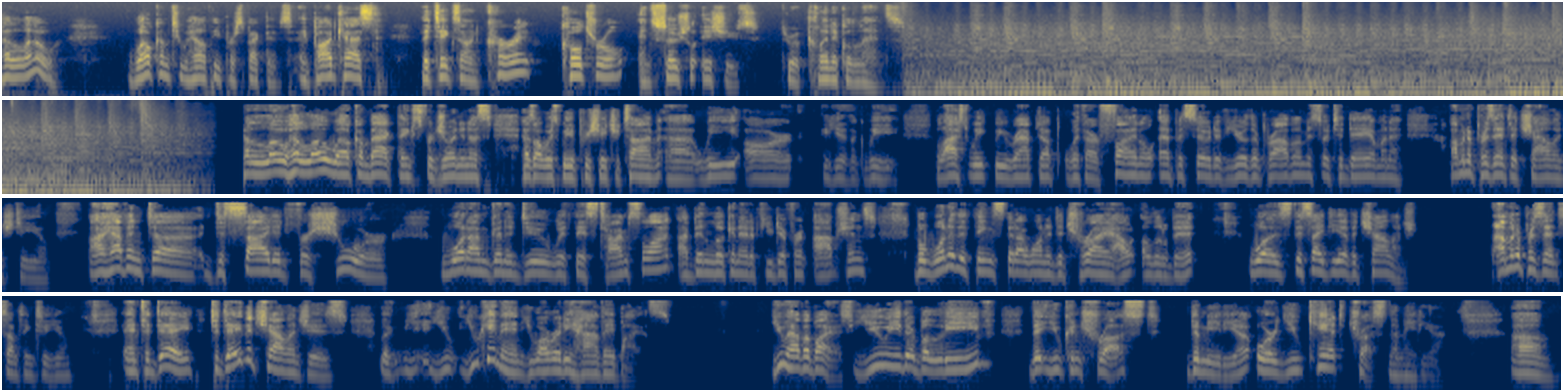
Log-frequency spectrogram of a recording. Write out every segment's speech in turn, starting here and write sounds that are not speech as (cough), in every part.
hello. Welcome to Healthy Perspectives, a podcast that takes on current cultural and social issues through a clinical lens. Hello, hello. Welcome back. Thanks for joining us. As always, we appreciate your time. Uh, we are yeah, look, we last week we wrapped up with our final episode of You're the Problem. So today I'm gonna I'm gonna present a challenge to you. I haven't uh, decided for sure what I'm going to do with this time slot. I've been looking at a few different options, but one of the things that I wanted to try out a little bit was this idea of a challenge. I'm going to present something to you. And today, today the challenge is look, you you came in, you already have a bias. You have a bias. You either believe that you can trust the media or you can't trust the media. Um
